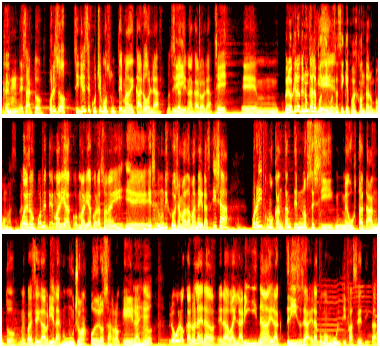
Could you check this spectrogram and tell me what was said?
Exacto. Por eso, si querés, escuchemos un tema de Carola. No sé si Sí. la tiene a Carola. Sí. Eh, Pero creo que nunca lo Que- pusimos, así que puedes contar un poco más. Bueno, sí. ponete María, María Corazón ahí. eh, es un disco que se llama Damas Negras. Ella, por ahí como cantante, no sé si me gusta tanto. Me parece que Gabriela es mucho más poderosa, rockera y todo. Pero bueno, Carola era, era bailarina, era actriz, o sea, era como multifacética.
